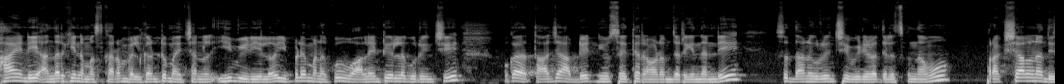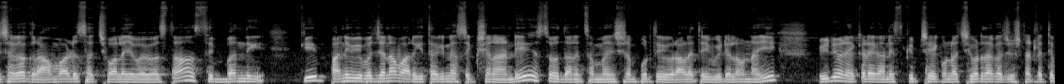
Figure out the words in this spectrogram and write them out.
హాయ్ అండి అందరికీ నమస్కారం. Welcome to my channel. ఈ వీడియోలో ఇప్పుడే మనకు వాలంటీర్ల గురించి ఒక తాజా అప్డేట్ న్యూస్ అయితే రావడం జరిగిందండి. సో దాని గురించి వీడియోలో తెలుసుకుందాము. ప్రక్షాళన దిశగా గ్రామవార్డు సచివాలయ వ్యవస్థ సిబ్బందికి పని విభజన వారికి తగిన శిక్షణ అండి. సో దానికి సంబంధించిన పూర్తి వివరాలు అయితే ఈ వీడియోలో ఉన్నాయి. వీడియోని ఎక్కడే కానీ స్కిప్ చేయకుండా చివరిదాకా చూసినట్లయితే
